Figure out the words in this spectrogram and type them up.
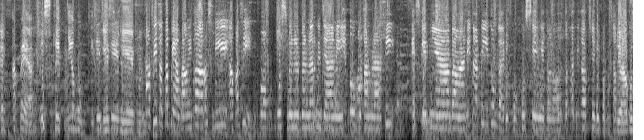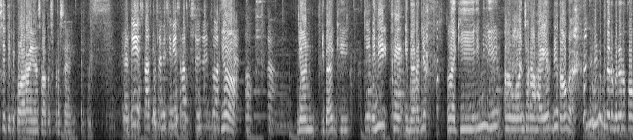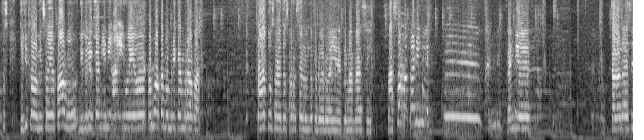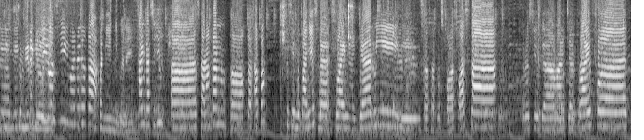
eh apa ya escape-nya mungkin. Escape. Tapi tetap ya bang itu harus di apa sih fokus bener-bener ngejalanin itu. Bukan berarti escape-nya bang Adi tapi itu nggak difokusin gitu loh. Tetap itu harus jadi fokus Ya aku sih tipikal orang yang 100% berarti 100% di sini 100% di sini 200% Ya. oh nah. Jangan dibagi Iya. Ini kayak ibaratnya lagi ini ya uh, wawancara HRD tau nggak? Ini tuh benar-benar fokus Jadi kalau misalnya kamu diberikan ini A, I, W, O Kamu akan memberikan berapa? Aku 100% untuk kedua-duanya, terima kasih Masa makan nih gue? Hmm, lanjut Kalau nggak sedih sendiri gimana? Yossi gimana ya kak? apa nih gimana ya kan kasusnya eh, sekarang kan eh, ke, apa kesibukannya selain ngajar nih di salah satu sekolah swasta terus juga ngajar private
